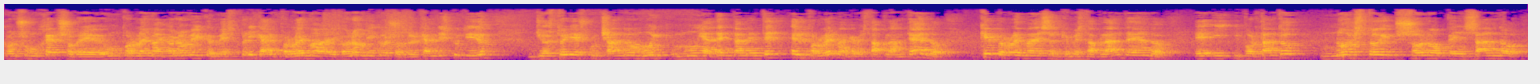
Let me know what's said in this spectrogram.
con su mujer sobre un problema económico y me explica el problema económico sobre el que han discutido, yo estoy escuchando muy, muy atentamente el problema que me está planteando. ¿Qué problema es el que me está planteando? y, y por tanto, no estoy solo pensando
